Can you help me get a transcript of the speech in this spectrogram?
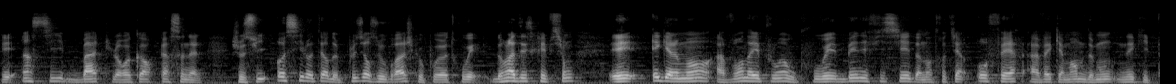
et ainsi battre le record personnel. Je suis aussi l'auteur de plusieurs ouvrages que vous pouvez retrouver dans la description et également, avant d'aller plus loin, vous pouvez bénéficier d'un entretien offert avec un membre de mon équipe.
